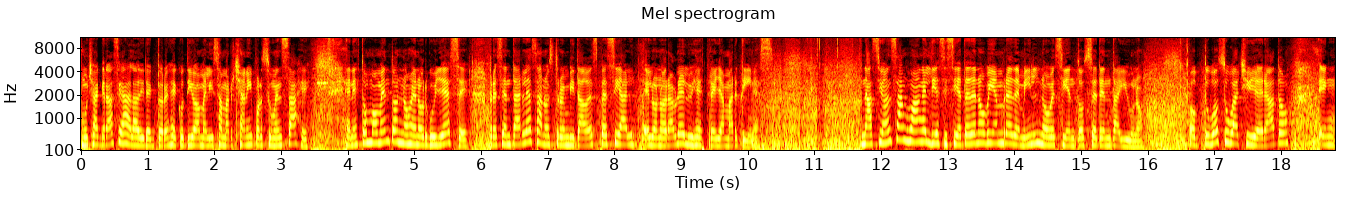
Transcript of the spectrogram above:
Muchas gracias a la directora ejecutiva Melissa Marchani por su mensaje. En estos momentos nos enorgullece presentarles a nuestro invitado especial, el honorable Luis Estrella Martínez. Nació en San Juan el 17 de noviembre de 1971. Obtuvo su bachillerato en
